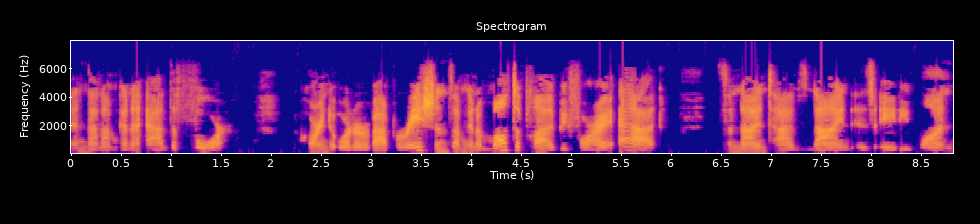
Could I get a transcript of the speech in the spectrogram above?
and then I'm going to add the 4. According to order of operations, I'm going to multiply before I add. So 9 times 9 is 81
